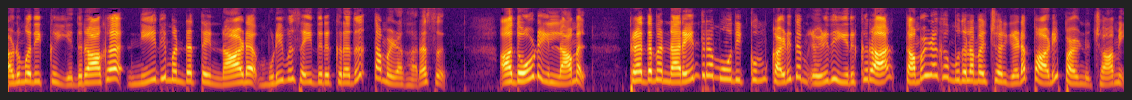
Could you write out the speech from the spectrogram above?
அனுமதிக்கு எதிராக நீதிமன்றத்தை நாட முடிவு செய்திருக்கிறது தமிழக அரசு. அதோடு இல்லாமல் பிரதமர் நரேந்திர மோடிக்கும் கடிதம் எழுதியிருக்கிறார் தமிழக முதலமைச்சர் எடப்பாடி பழனிசாமி.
